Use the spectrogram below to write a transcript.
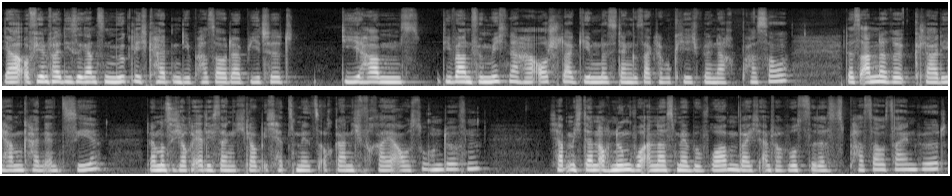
ja, auf jeden Fall diese ganzen Möglichkeiten, die Passau da bietet, die haben's, die waren für mich nachher ausschlaggebend, dass ich dann gesagt habe, okay, ich will nach Passau. Das andere, klar, die haben kein NC. Da muss ich auch ehrlich sagen, ich glaube, ich hätte es mir jetzt auch gar nicht frei aussuchen dürfen. Ich habe mich dann auch nirgendwo anders mehr beworben, weil ich einfach wusste, dass es Passau sein wird.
